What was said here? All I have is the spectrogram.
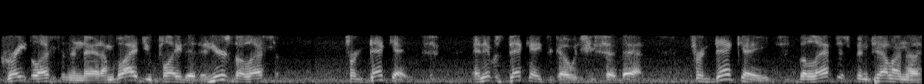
great lesson in that. I'm glad you played it. And here's the lesson. For decades, and it was decades ago when she said that, for decades, the left has been telling us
